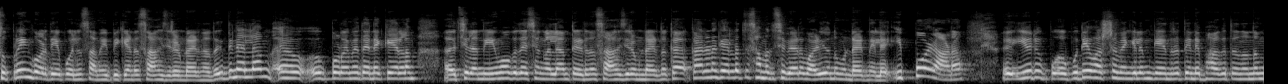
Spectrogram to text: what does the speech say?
സുപ്രീം കോടതിയെ പോലും സമീപിക്കേണ്ട സാഹചര്യം ഉണ്ടായിരുന്നത്. ഇതിനെല്ലാം പുറമെ തന്നെ കേരളം ചില നിയമോപദേശങ്ങളെല്ലാം തേടുന്ന സാഹചര്യം ഉണ്ടായിരുന്നു. കാരണം കേരളത്തെ സംബന്ധിച്ച് വേറെ വഴിയൊന്നും ഉണ്ടായിരുന്നില്ല. ഇപ്പോഴാണ് ഈ ഒരു പുതിയ വർഷമെങ്കിലും കേന്ദ്രത്തിന്റെ ഭാഗത്തു നിന്നും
